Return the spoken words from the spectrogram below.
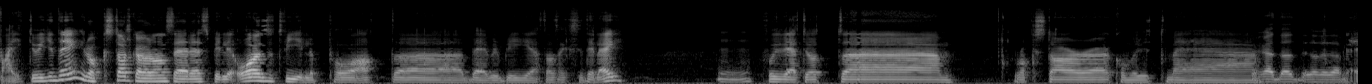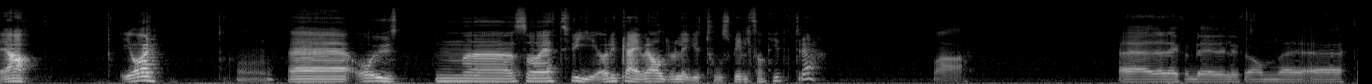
veit jo ingenting. Rockstar skal jo lansere spill i år, så tviler på at uh, det vil bli GTA 6 i tillegg. Mm. For vi vet jo at uh, Rockstar kommer ut med Red Dead Redemption. Ja. I år. Mm. Eh, og uten eh, Så jeg tviler Og de pleier vel aldri å legge ut to spill samtidig, tror jeg. Nei. Eh, det liksom blir liksom eh,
